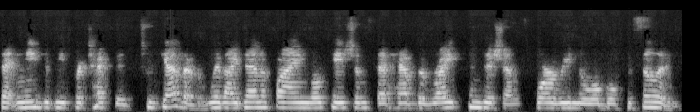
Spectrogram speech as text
that need to be protected together with identifying locations that have the right conditions for a renewable facility.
